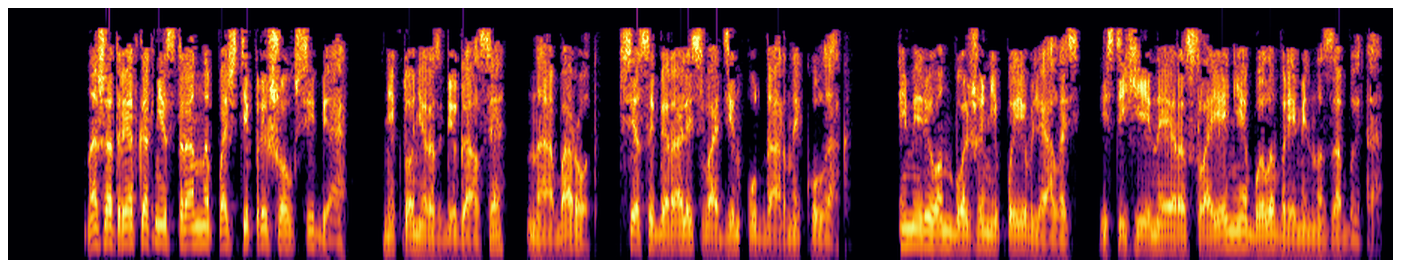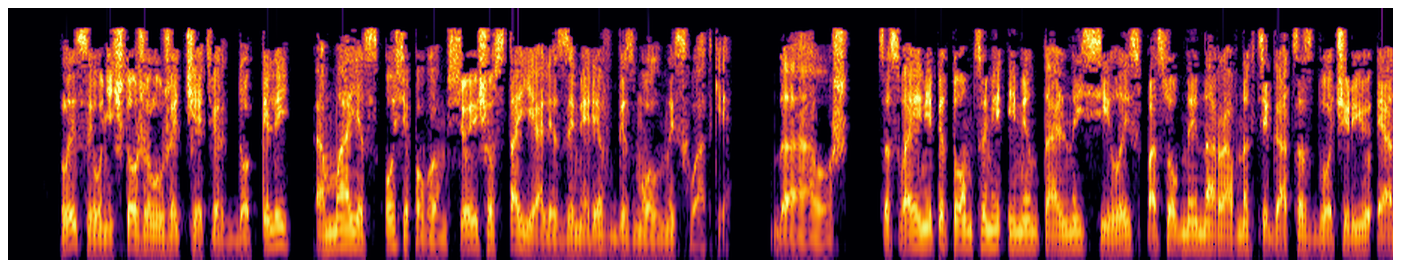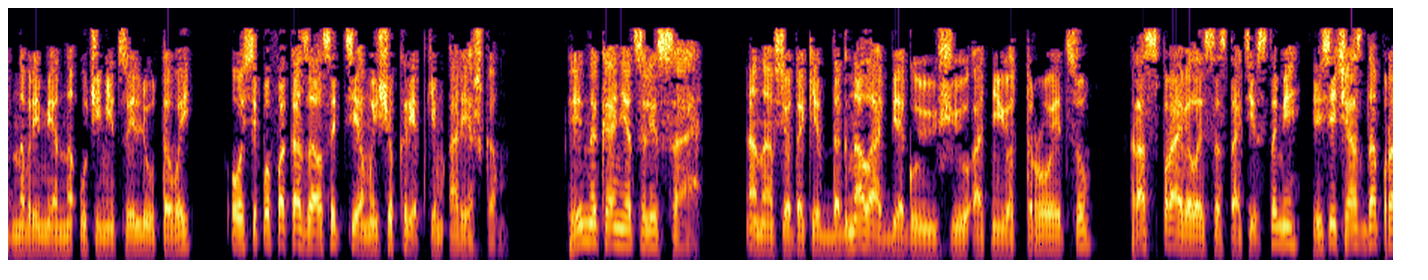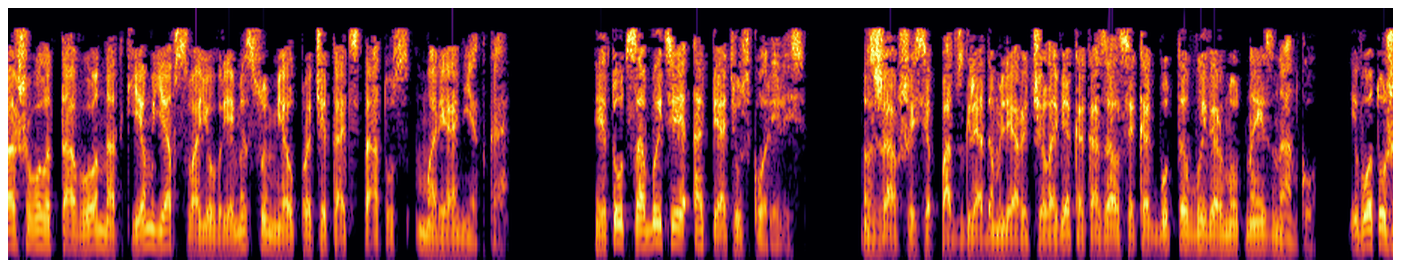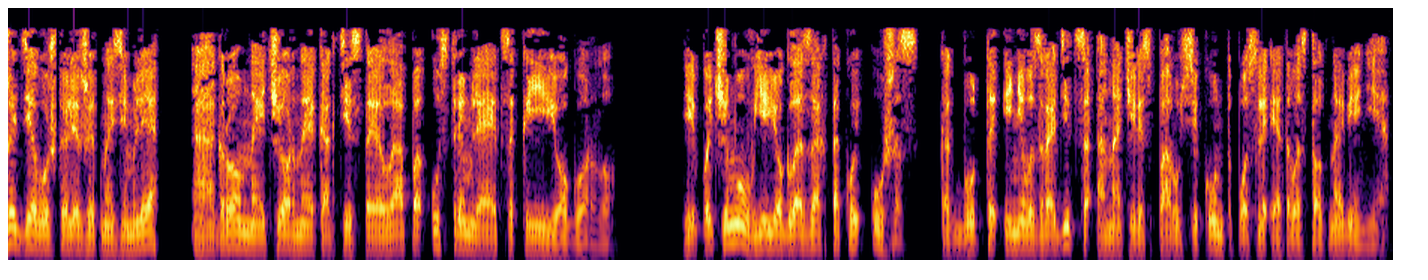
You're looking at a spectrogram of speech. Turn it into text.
Наш отряд, как ни странно, почти пришел в себя, никто не разбегался, наоборот, все собирались в один ударный кулак. Эмирион больше не появлялась, и стихийное расслоение было временно забыто. Лысый уничтожил уже четверть доппелей, а Майя с Осиповым все еще стояли, замерев в безмолвной схватке. Да уж, со своими питомцами и ментальной силой, способной на равных тягаться с дочерью и одновременно ученицей Лютовой, Осипов оказался тем еще крепким орешком. И, наконец, лиса. Она все-таки догнала бегающую от нее троицу, расправилась со статистами и сейчас допрашивала того, над кем я в свое время сумел прочитать статус «марионетка». И тут события опять ускорились. Сжавшийся под взглядом Леры человек оказался как будто вывернут наизнанку, и вот уже девушка лежит на земле, а огромная черная когтистая лапа устремляется к ее горлу. И почему в ее глазах такой ужас, как будто и не возродится она через пару секунд после этого столкновения?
